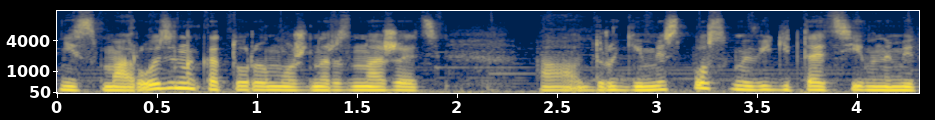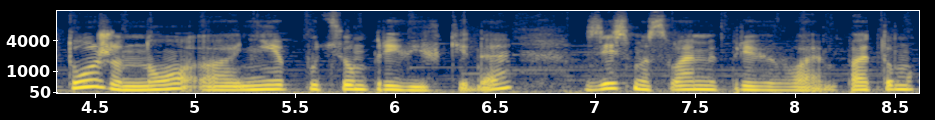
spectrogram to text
не смородина, которую можно размножать а, другими способами, вегетативными тоже, но а, не путем прививки. Да? Здесь мы с вами прививаем. Поэтому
